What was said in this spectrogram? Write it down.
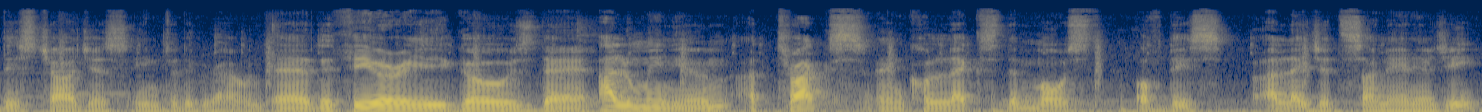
discharges into the ground. Uh, the theory goes that aluminium attracts and collects the most of this alleged sun energy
